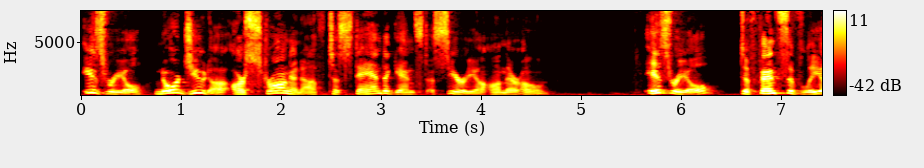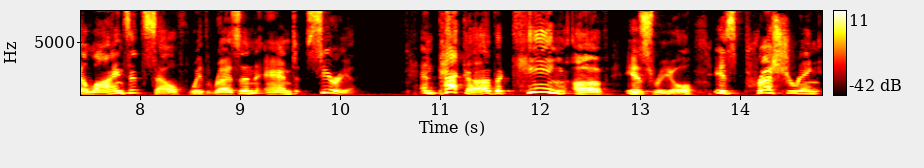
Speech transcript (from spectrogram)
Israel, nor Judah are strong enough to stand against Assyria on their own. Israel defensively aligns itself with Rezin and Syria. And Pekah, the king of Israel, is pressuring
